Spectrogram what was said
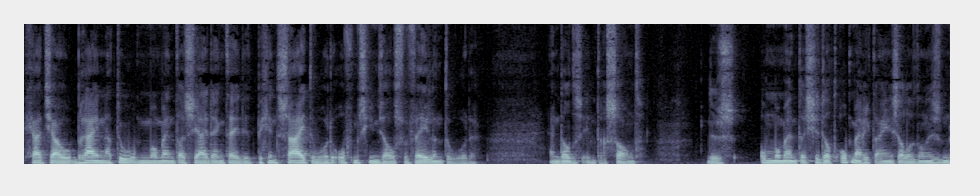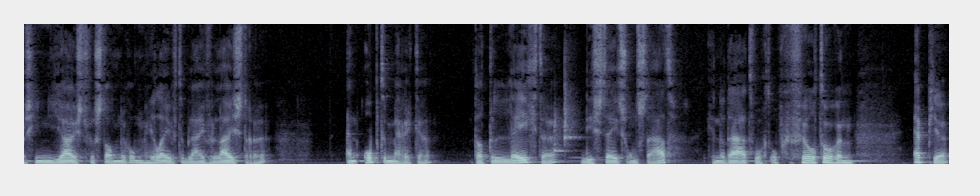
gaat jouw brein naartoe op het moment als jij denkt: hé, hey, dit begint saai te worden of misschien zelfs vervelend te worden? En dat is interessant. Dus op het moment dat je dat opmerkt aan jezelf, dan is het misschien juist verstandig om heel even te blijven luisteren en op te merken dat de leegte die steeds ontstaat, inderdaad wordt opgevuld door een appje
